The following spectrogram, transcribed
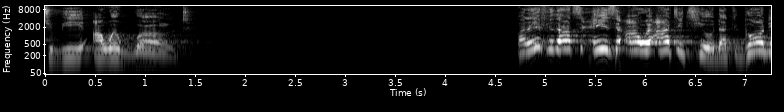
to be our world. But if that is our attitude, that God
